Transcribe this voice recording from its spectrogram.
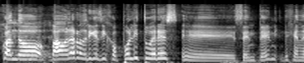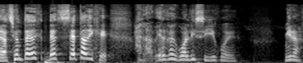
cuando Paola Rodríguez dijo, Poli, tú eres eh, centen- de generación de Z, dije, a la verga, igual y sí, güey. Mira.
